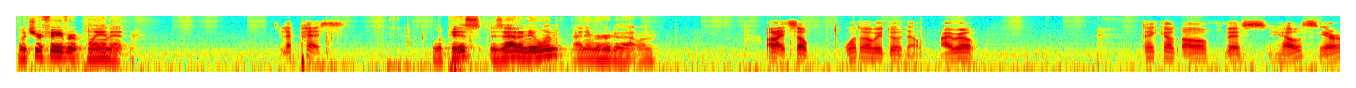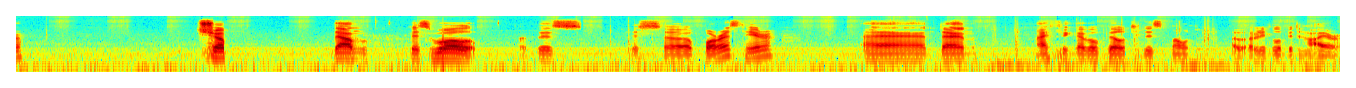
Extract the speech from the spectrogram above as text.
What's your favorite planet? Lepes. Lapis? Is that a new one? I never heard of that one. Alright, so what do we do now? I will take out all of this hills here, chop down this wall, this this uh, forest here, and then I think I will build this mountain a, a little bit higher.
